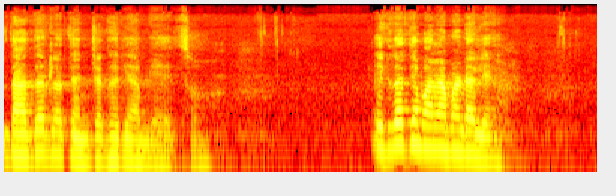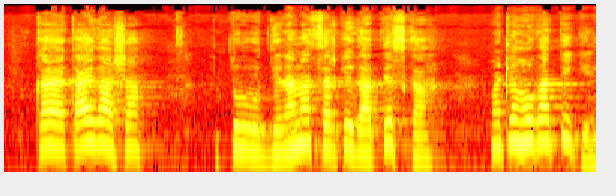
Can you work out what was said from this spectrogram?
दादरला त्यांच्या घरी आम्ही यायचो. एकदा ते मला म्हणाले काय काय गा अशा तू दिनानाथसारखी गातेस का? म्हटलं हो गाते की.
